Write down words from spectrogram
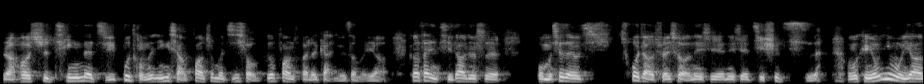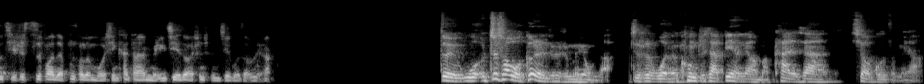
然后去听那几不同的音响放这么几首歌放出来的感觉怎么样？刚才你提到就是我们现在有获奖选手的那些那些提示词，我们可以用一模一样的提示词放在不同的模型，看它每一阶段生成结果怎么样。对我至少我个人就是这么用的，就是我能控制一下变量嘛，看一下效果怎么样。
